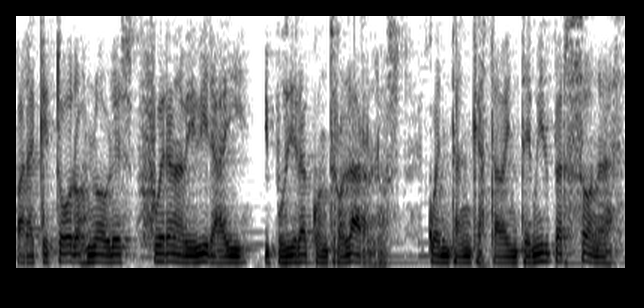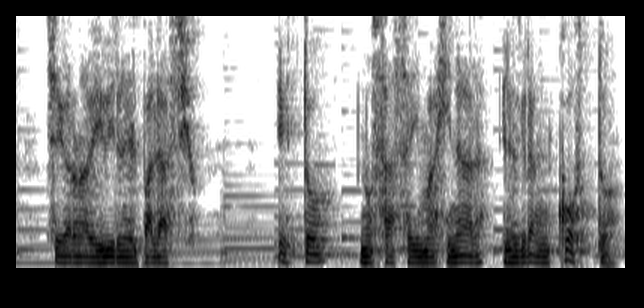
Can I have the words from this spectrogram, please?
para que todos los nobles fueran a vivir ahí y pudiera controlarlos. Cuentan que hasta 20.000 personas llegaron a vivir en el palacio. Esto nos hace imaginar el gran costo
